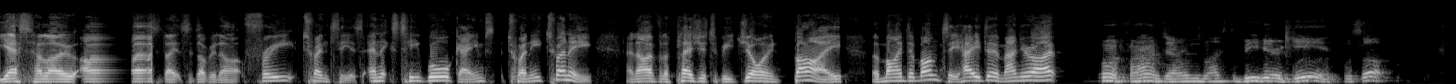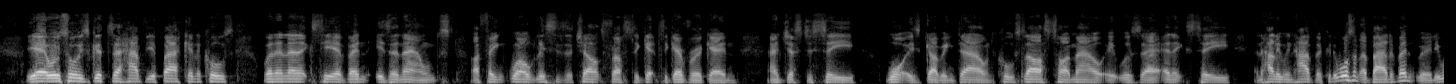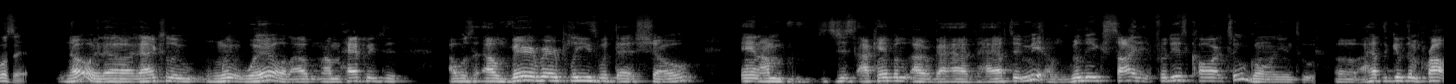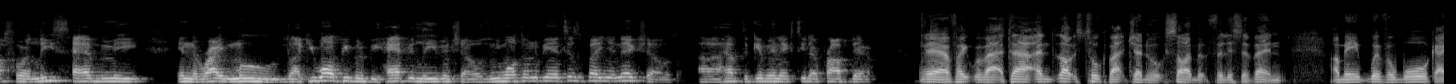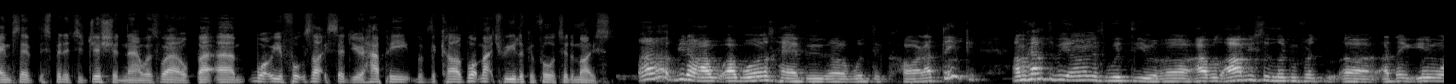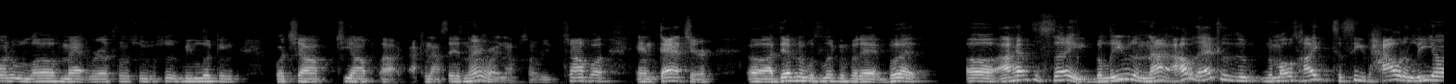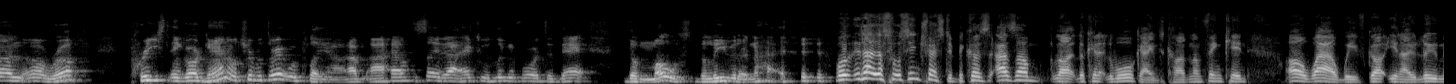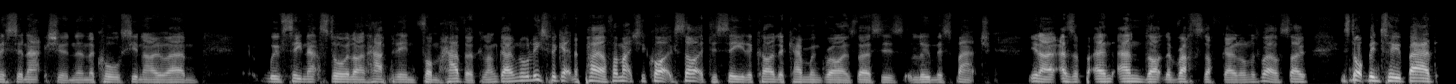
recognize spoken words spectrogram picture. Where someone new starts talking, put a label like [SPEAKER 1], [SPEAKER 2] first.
[SPEAKER 1] Yes, hello. Today it's the WNR 320. It's NXT War Games 2020. And I have the pleasure to be joined by the Mind of Monty. How you doing, man? You all right?
[SPEAKER 2] Doing fine, James. Nice to be here again. What's up?
[SPEAKER 1] Yeah, well, it's always good to have you back. And of course, when an NXT event is announced, I think, well, this is a chance for us to get together again and just to see what is going down. Of course, last time out, it was uh, NXT and Halloween Havoc. And it wasn't a bad event, really, was it?
[SPEAKER 2] No, it, uh, it actually went well. I'm, I'm happy to. I was I was very very pleased with that show, and I'm just I can't believe I have, have to admit I was really excited for this card too going into it. Uh, I have to give them props for at least having me in the right mood. Like you want people to be happy leaving shows, and you want them to be anticipating your next shows. Uh, I have to give NXT their props there.
[SPEAKER 1] Yeah, I think without a doubt. And let's talk about general excitement for this event. I mean, with a war games, they've it's been a tradition now as well. But um, what were your thoughts? Like I said, you're happy with the card. What match were you looking forward to the most?
[SPEAKER 2] Uh, you know, I, I was happy uh, with the card. I think I'm have to be honest with you. Uh, I was obviously looking for. Uh, I think anyone who loves mat wrestling should should be looking for Chomp Chomp. Uh, I cannot say his name right now for some reason. Ciampa and Thatcher. Uh, I definitely was looking for that, but uh, I have to say, believe it or not, I was actually the, the most hyped to see how the Leon uh, Ruff, Priest, and Gargano triple threat would play out. I, I, have to say that I actually was looking forward to that the most, believe it or not.
[SPEAKER 1] well, that's what's interesting because as I'm like looking at the War Games card and I'm thinking, oh wow, we've got you know Lumis in action, and of course you know. Um, we've seen that storyline happening from Havoc, and I'm going, well, at least we're getting a payoff. I'm actually quite excited to see the kind of Cameron Grimes versus Lumis match you know, as a and and like the rough stuff going on as well. So it's not been too bad.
